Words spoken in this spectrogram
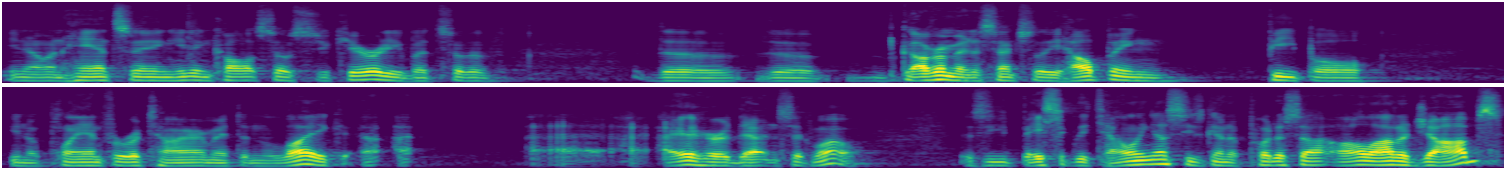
you know, enhancing, he didn't call it social security, but sort of the, the government essentially helping people, you know, plan for retirement and the like. I, I, I I heard that and said, wow, is he basically telling us he's going to put us all- out of jobs?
